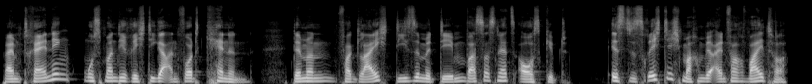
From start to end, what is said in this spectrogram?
Beim Training muss man die richtige Antwort kennen, denn man vergleicht diese mit dem, was das Netz ausgibt. Ist es richtig, machen wir einfach weiter.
